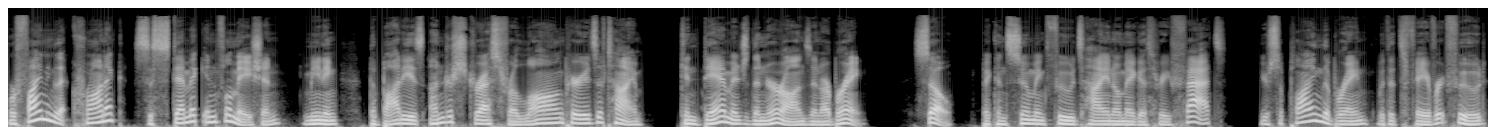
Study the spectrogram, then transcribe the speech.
We're finding that chronic systemic inflammation, meaning the body is under stress for long periods of time, can damage the neurons in our brain. So, by consuming foods high in omega 3 fats, you're supplying the brain with its favorite food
